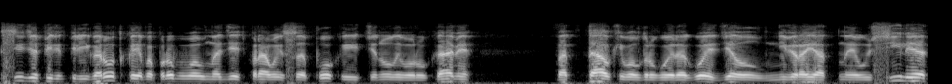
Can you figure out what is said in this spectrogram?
сидя перед перегородкой, я попробовал надеть правый сапог и тянул его руками, подталкивал другой ногой, делал невероятные усилия,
